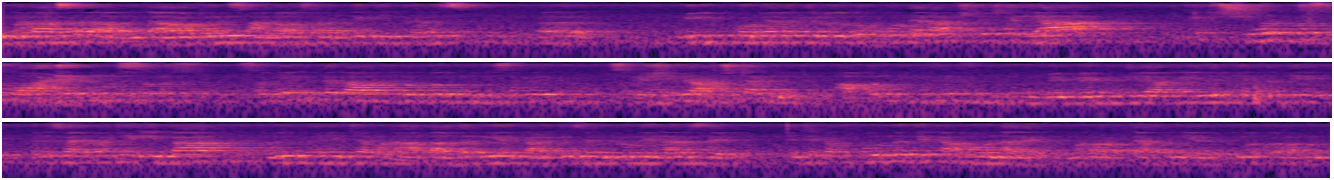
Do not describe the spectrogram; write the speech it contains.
मला असं म्हणजे गावातून सांगावं असं वाटतं की खरंच मी कोट्याला गेलो होतो. कोट्याला अक्षरशः या एक शहर बस वाढेल सगळं सगळे तिथे गावात लोक म्हणजे सगळे स्पेशली राजकारणी. आपण तिथे भेट दिली. काही जर ते तरी साहेबांच्या एका अमित भाईंच्या मनात आदरणीय काळजी जर घेऊन येणार असेल त्याचे का पूर्ण ते काम होणार आहे. मला वाटतं आपण या व्यक्तिमत्वाला आपण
